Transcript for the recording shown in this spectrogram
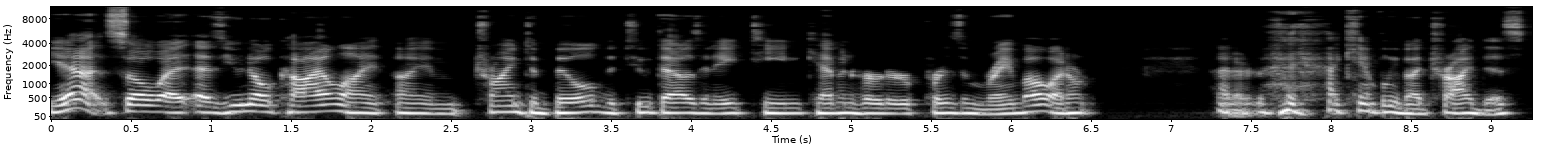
Yeah, so uh, as you know, Kyle, I, I am trying to build the 2018 Kevin Huerter Prism Rainbow. I don't, I don't, I can't believe I tried this.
